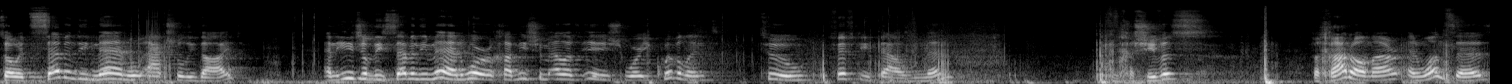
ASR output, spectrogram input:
So it's 70 men who actually died, and each of these 70 men were chamishim elef ish, were equivalent to 50,000 men. Chashivas. V'chad Omar, and one says,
